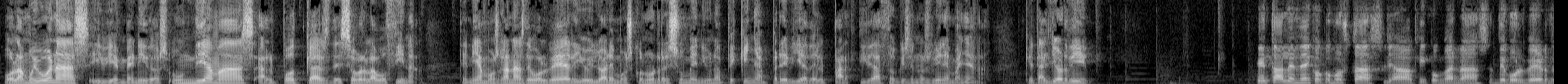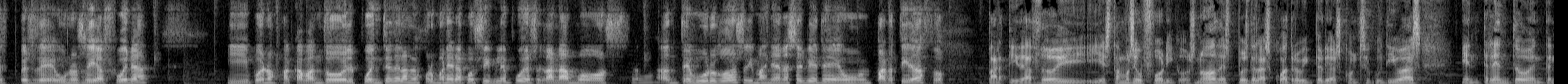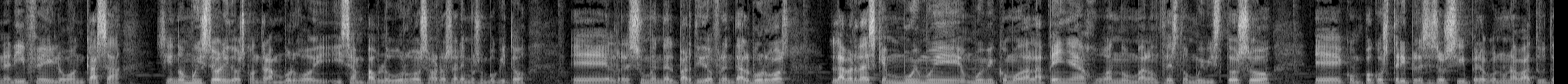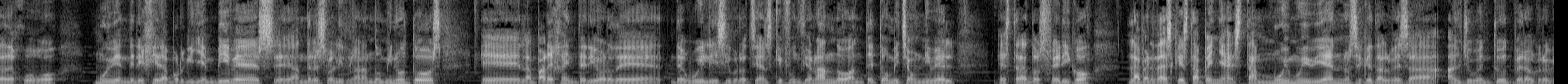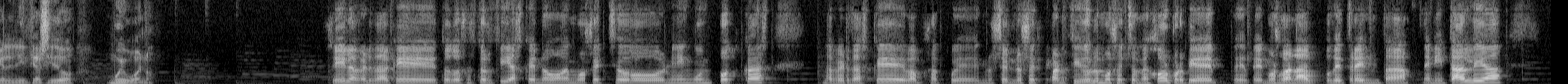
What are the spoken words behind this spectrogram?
Hola, muy buenas y bienvenidos un día más al podcast de Sobre la Bocina. Teníamos ganas de volver y hoy lo haremos con un resumen y una pequeña previa del partidazo que se nos viene mañana. ¿Qué tal, Jordi? ¿Qué tal, Eneco? ¿Cómo estás? Ya aquí con ganas de volver después de unos días fuera. Y bueno, acabando el puente de la mejor manera posible, pues ganamos ante Burgos y mañana se viene un partidazo partidazo y, estamos eufóricos, ¿no? Después de las cuatro victorias consecutivas en Trento, en Tenerife y luego en casa siendo muy sólidos contra Hamburgo y, San Pablo Burgos. Ahora os haremos un poquito eh, el resumen del partido frente al Burgos. La verdad es que muy, muy, muy, muy cómoda la peña, jugando un baloncesto muy vistoso, eh, con pocos triples, eso sí, pero con una batuta de juego muy bien dirigida por Guillem Vives, eh, Andrés Feliz ganando minutos, eh, la pareja interior de, Willis y Brodzianski funcionando, ante Tomic a un nivel estratosférico. La verdad es que esta peña está muy muy bien, no sé qué tal vez al Juventud, pero creo que el inicio ha sido muy bueno. Sí, la verdad que todos estos días que no hemos hecho ningún podcast, la verdad es que, vamos, a, pues, no sé, no sé qué partido lo hemos hecho mejor, porque hemos ganado de 30 en Italia,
